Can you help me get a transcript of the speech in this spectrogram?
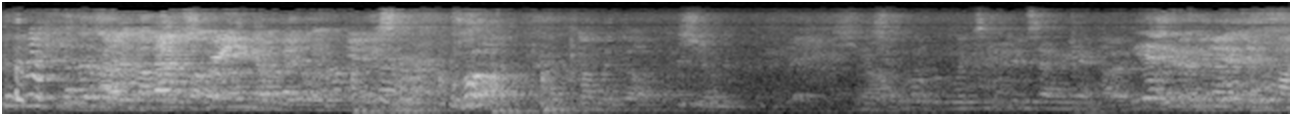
That's reading of it. Yeah. Did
